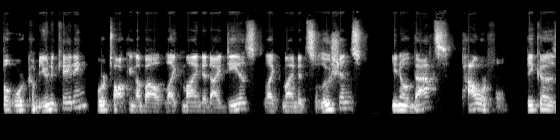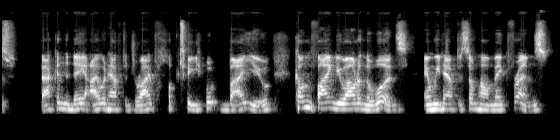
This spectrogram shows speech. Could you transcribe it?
but we're communicating. We're talking about like minded ideas, like minded solutions. You know that's powerful because Back in the day, I would have to drive up to you, by you, come find you out in the woods, and we'd have to somehow make friends,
